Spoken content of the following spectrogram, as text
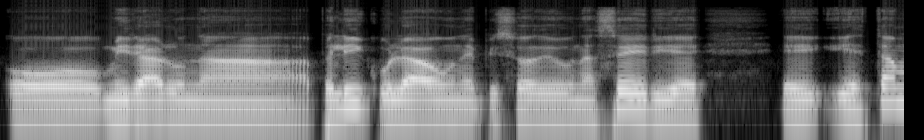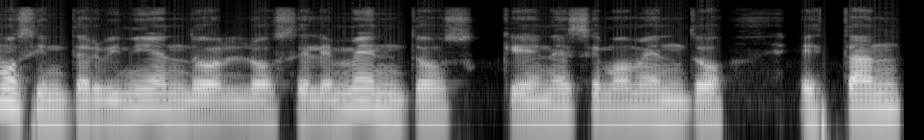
o mirar una película o un episodio de una serie. Eh, y estamos interviniendo los elementos que en ese momento están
